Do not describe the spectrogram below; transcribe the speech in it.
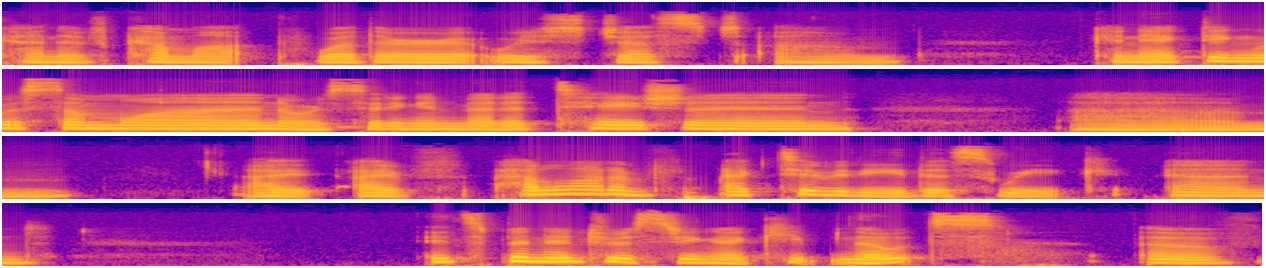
kind of come up, whether it was just um, connecting with someone or sitting in meditation. Um, I, I've had a lot of activity this week and it's been interesting. I keep notes of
